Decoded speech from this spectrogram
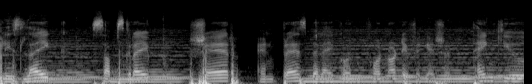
Please like, subscribe, share and press bell icon for notification thank you.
